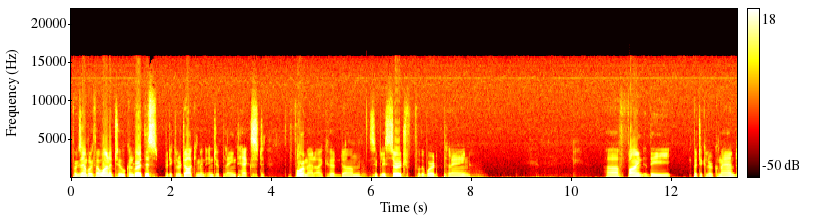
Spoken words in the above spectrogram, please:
For example, if I wanted to convert this particular document into plain text format, I could um, simply search for the word plain, uh, find the particular command,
